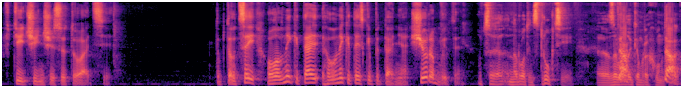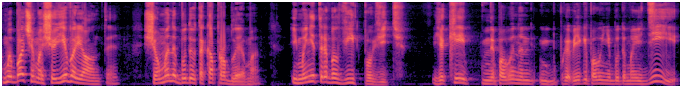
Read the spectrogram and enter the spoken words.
в тій чи іншій ситуації? Тобто, цей головне, китай, головне китайське питання: що робити? Ну, Це народ інструкції е, за так, великим рахунком. Так, ми бачимо, що є варіанти, що в мене буде така проблема, і мені треба відповідь, який не повинен, які повинні бути мої дії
